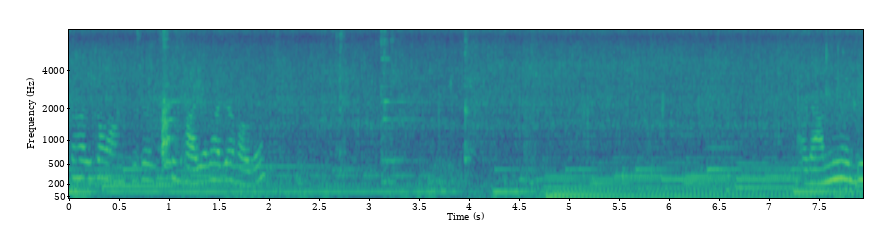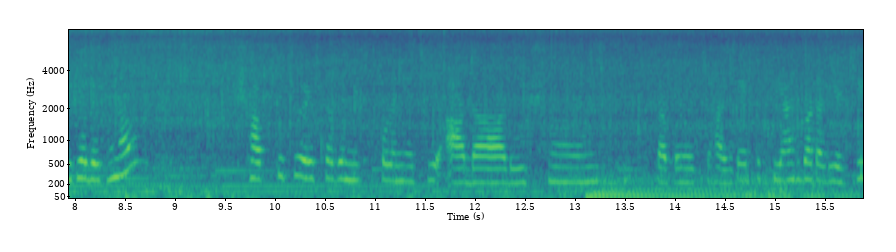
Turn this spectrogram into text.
হালকা হালকা মাংসটা একটু ভাজা ভাজা হবে। আর আমি এদিকে দেখে নাও সব কিছু এর সাথে মিক্স করে নিয়েছি, আদা, রসুন, তারপরে হচ্ছে হালকা একটু পেঁয়াজ বাটা দিয়েছি,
